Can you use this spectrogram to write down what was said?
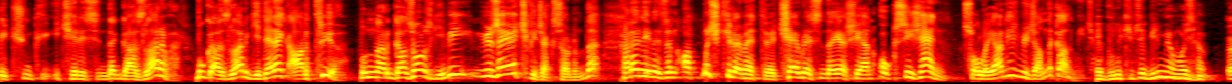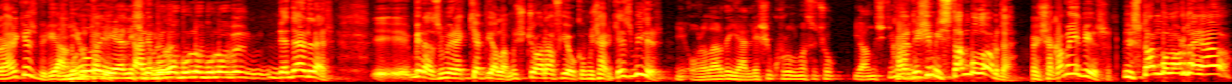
E çünkü içerisinde gazlar var. Bu gazlar giderek artıyor. Bunlar gazoz gibi yüzeye çıkacak sonunda. Karadeniz'in 60 kilometre çevresinde yaşayan oksijen soluyan hiçbir canlı kalmayacak. E bunu kimse bilmiyor mu hocam? Herkes biliyor. Niye bunu oraya yerleşim yani bunu, kuruyorlar? bunu, bunu ne derler? Ee, Biraz mürekkep yalamış, coğrafya okumuş herkes bilir. E, oralarda yerleşim kurulması çok yanlış değil mi? Kardeşim İstanbul orada. Şaka mı ediyorsun? İstanbul orada ya.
